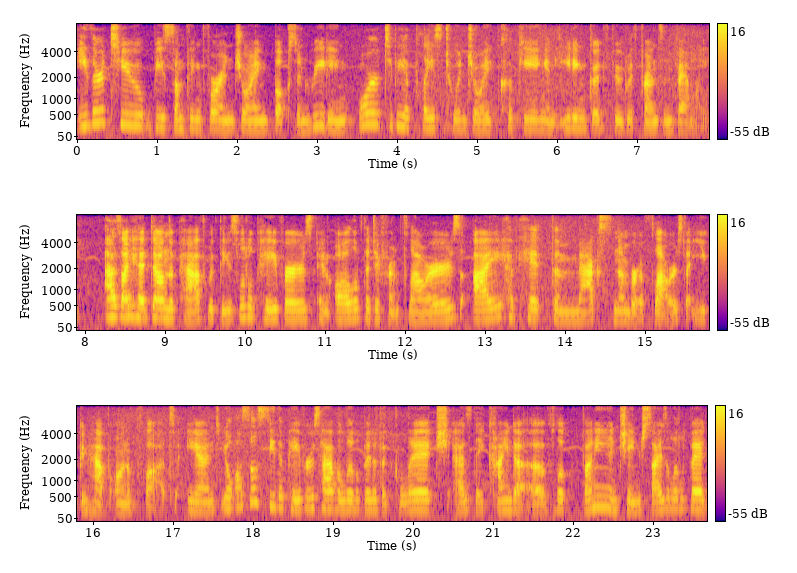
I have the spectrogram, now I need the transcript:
either to be something for enjoying books and reading or to be a place to enjoy cooking and eating good food with friends and family. As I head down the path with these little pavers and all of the different flowers, I have hit the max number of flowers that you can have on a plot. And you'll also see the pavers have a little bit of a glitch as they kind of look funny and change size a little bit.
